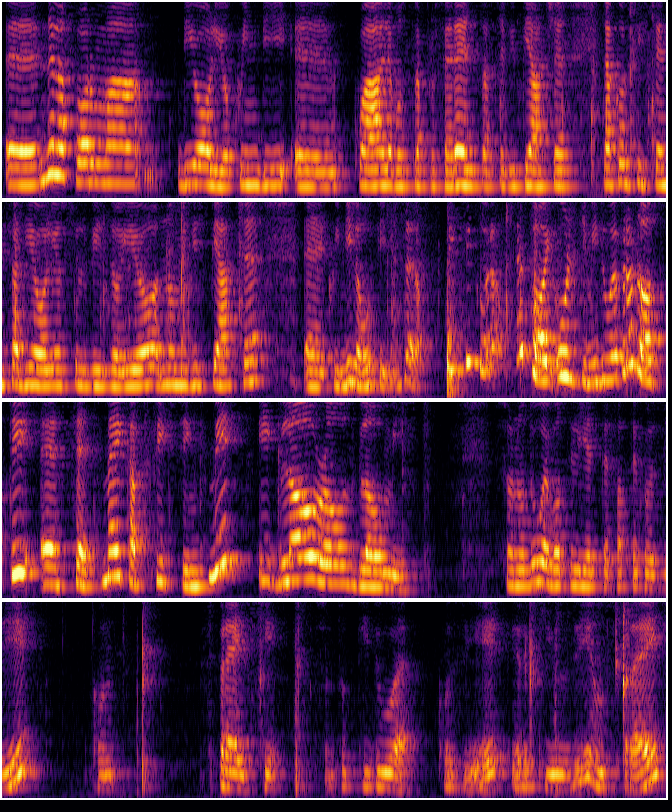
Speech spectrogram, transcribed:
Eh, nella forma di olio quindi eh, qua la vostra preferenza? Se vi piace la consistenza di olio sul viso io non mi dispiace eh, quindi lo utilizzerò di sicuro. E poi ultimi due prodotti è Set Makeup Fixing Mist e Glow Rose Glow Mist. Sono due bottigliette fatte così con spray sì sono tutti e due così richiusi un spray.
